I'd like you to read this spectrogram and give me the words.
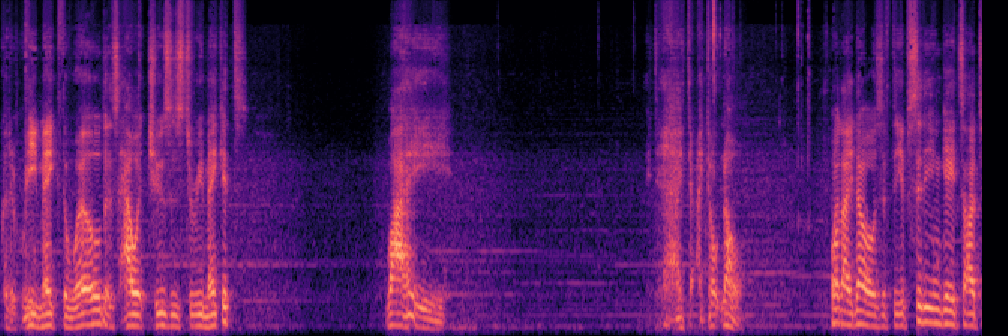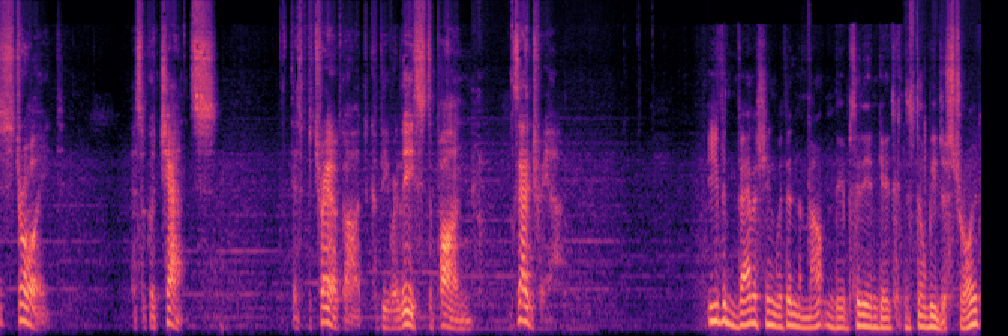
Could it remake the world as how it chooses to remake it? Why? I, I don't know. All I know is if the obsidian gates are destroyed, there's a good chance this betrayer god could be released upon Exandria. Even vanishing within the mountain, the obsidian gates can still be destroyed.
